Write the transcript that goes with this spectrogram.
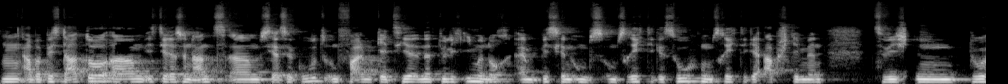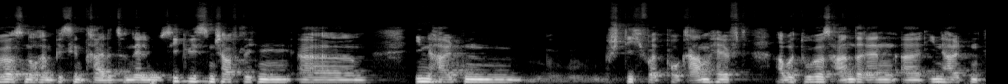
hm, aber bis dato ähm, ist die Resonanz ähm, sehr, sehr gut und vor allem geht es hier natürlich immer noch ein bisschen ums, ums richtige Suchen, ums richtige Abstimmen zwischen durchaus noch ein bisschen traditionell musikwissenschaftlichen äh, Inhalten, Stichwort Programmheft, aber durchaus anderen äh, Inhalten,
